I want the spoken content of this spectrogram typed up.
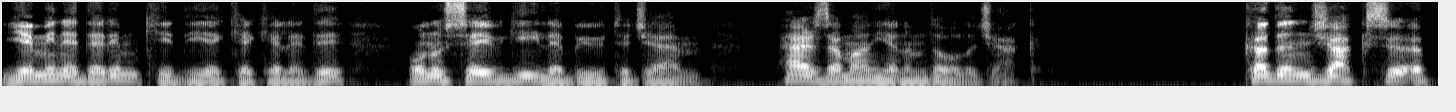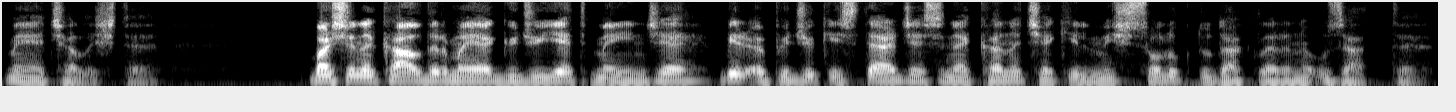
yemin ederim ki diye kekeledi, onu sevgiyle büyüteceğim, her zaman yanımda olacak. Kadın Jax'ı öpmeye çalıştı. Başını kaldırmaya gücü yetmeyince bir öpücük istercesine kanı çekilmiş soluk dudaklarını uzattı.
